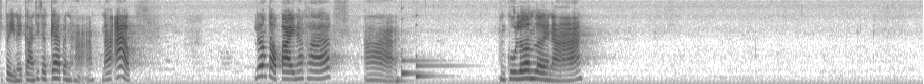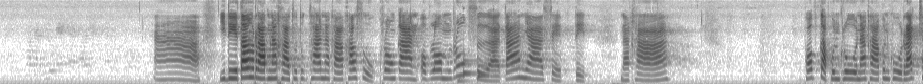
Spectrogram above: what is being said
สติในการที่จะแก้ปัญหานะอ้าวเรื่องต่อไปนะคะอ่าคุณครูเริ่มเลยนะอ่า ยินดีต้อนรับนะคะทุกๆทท่านนะคะ เข้าสู่โครงการอบรมลูกเสือต้านยาเสพติดนะคะ พบกับคุณครูนะคะ คุณครูรัช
